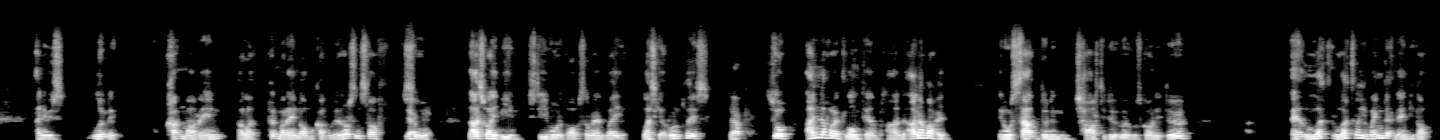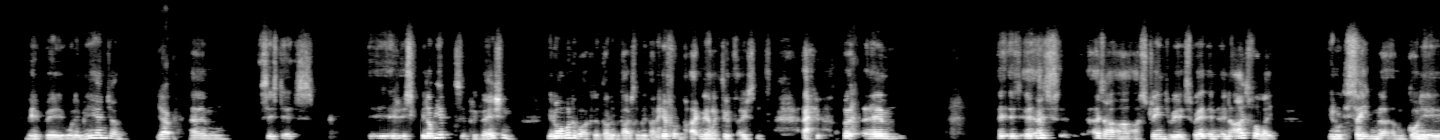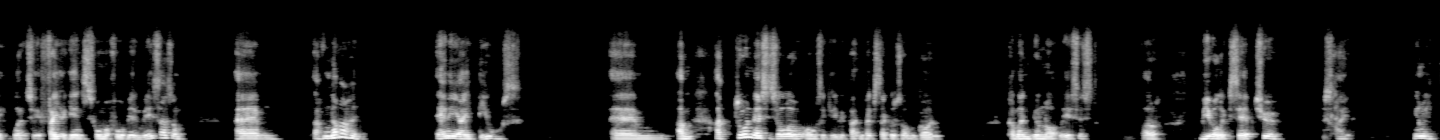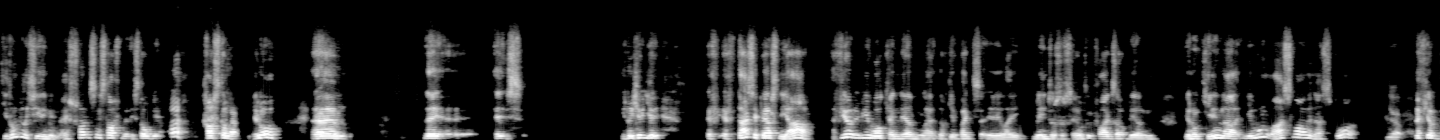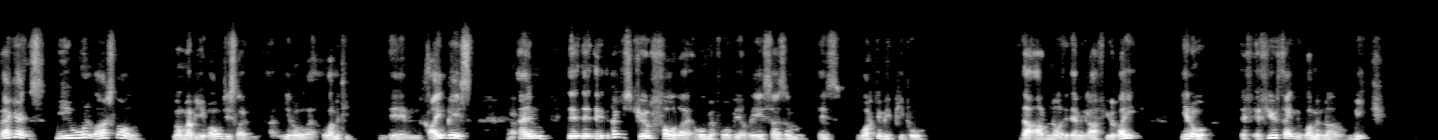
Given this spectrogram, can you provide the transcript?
And he was looking at cutting my rent, or like putting my rent up and cutting my hours and stuff. Yeah. So that's why me and Steve the boxer went, right, let's get our own place. Yeah. So I never had long term plan. I never had, you know, sat down and charted out what I was going to do. It lit- literally winged it and ended up with, with only Mayhem Gym. Yeah. Um, it's, just, it's it- it's been a weird progression. You know, I wonder what I could have done if I'd actually made an effort back in the early 2000s. but um, it, it's- it is, is a, a, strange way it's went. And, and as for like, you know, deciding that I'm going to sort of fight against homophobia and racism, um, I've never had any ideals. Um, I'm, I don't necessarily always agree with putting big stickers up and going, come in, you're not racist, or we will accept you. It's like, you know, you, you don't really see them in restaurants and stuff, but they still get custom, you know. Um, the it's you know you, you if if that's the person you are, if you if you walk in there and like they've got big city like Rangers or Celtic flags up there and you're not carrying that, you won't last long in this sport. Yeah. If you're bigots, you won't last long. Well, maybe you will, just like you know, like limited um, client base. And the, the, the, biggest cure for like homophobia, racism is working with people that are not the demographic you like. You know, if, if you think that women are weak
